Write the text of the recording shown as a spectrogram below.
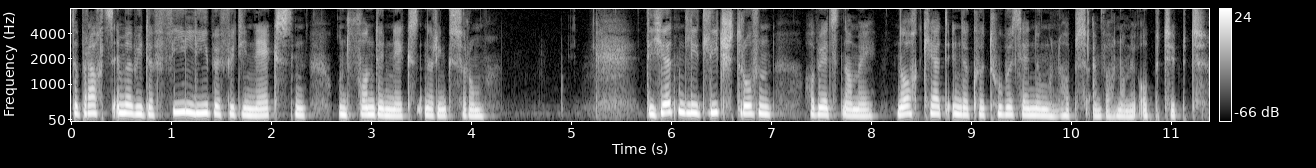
Da braucht es immer wieder viel Liebe für die Nächsten und von den Nächsten ringsherum. Die Hirtenlied-Liedstrophen habe ich jetzt nochmal nachgehört in der Kultursendung und habe es einfach nochmal abtippt.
